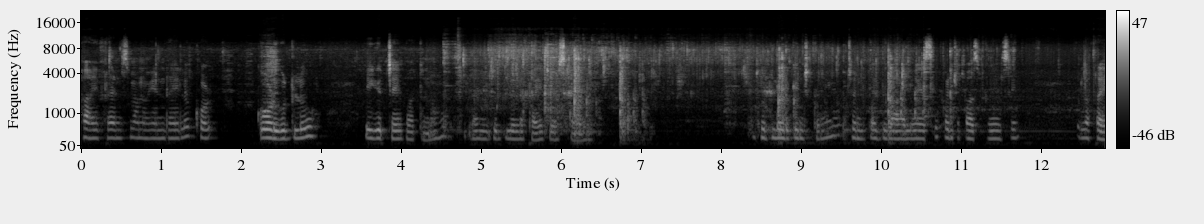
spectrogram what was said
హాయ్ ఫ్రెండ్స్ మనం ఎండ్రాయిలు కో కోడిగుడ్లు ఎగిర్చైపోతున్నాం దాన్ని గుడ్లు ఇలా ఫ్రై చేసుకోవాలి గుడ్లు ఉడికించుకొని చిన్న కొద్దిగా ఆయిల్ వేసి కొంచెం పసుపు వేసి ఇలా ఫ్రై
